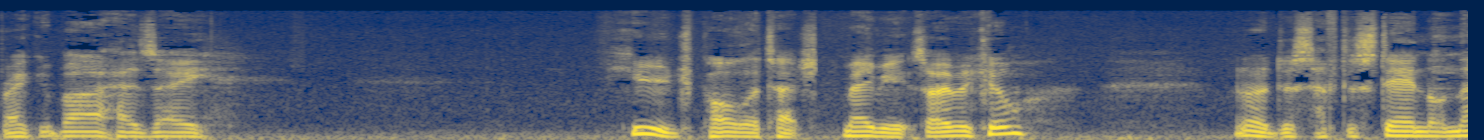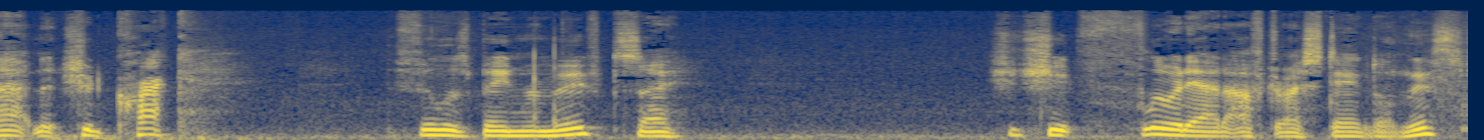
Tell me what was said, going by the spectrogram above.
Breaker bar has a huge pole attached. Maybe it's overkill. I just have to stand on that and it should crack. The filler's been removed, so should shoot fluid out after I stand on this.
